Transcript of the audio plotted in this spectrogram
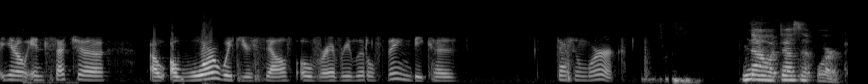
you know in such a a, a war with yourself over every little thing because doesn't work. No, it doesn't work.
